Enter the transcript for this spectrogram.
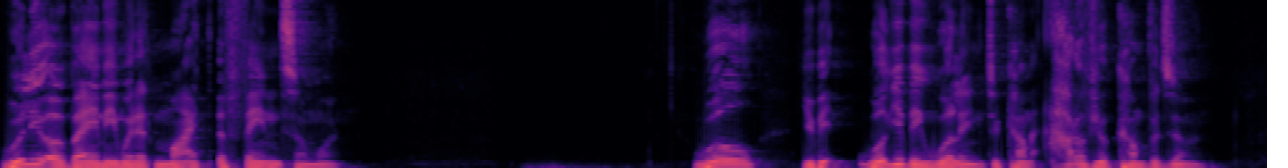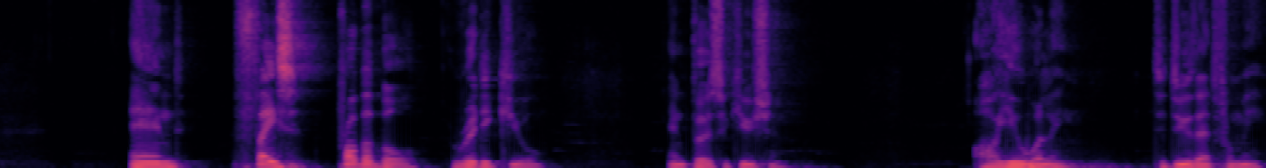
Will you obey me when it might offend someone? Will you be, will you be willing to come out of your comfort zone and face probable ridicule and persecution? Are you willing to do that for me?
